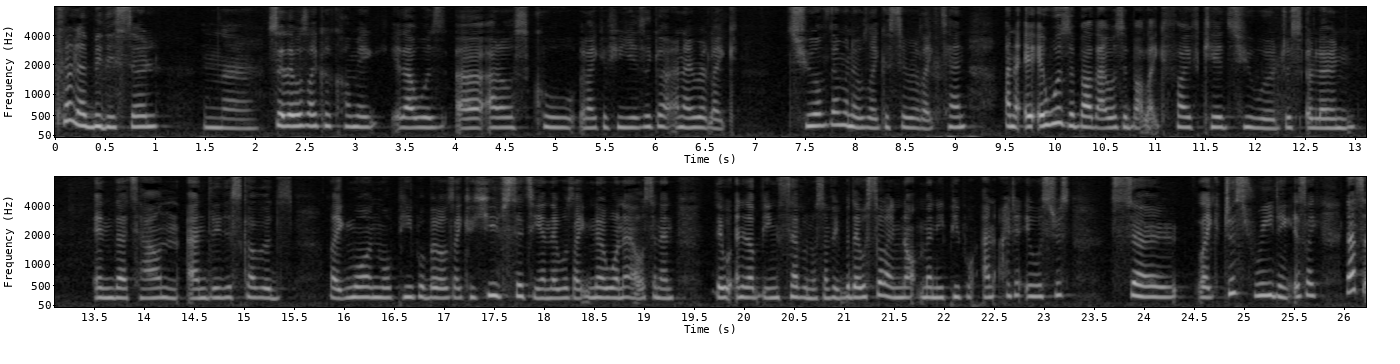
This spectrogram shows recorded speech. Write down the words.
Tu vois la BD seule no. So there was like a comic that was uh, at our school like a few years ago, and I read like two of them, and it was like a series of, like ten, and it, it was about that. It was about like five kids who were just alone in their town, and they discovered like more and more people, but it was like a huge city, and there was like no one else, and then they ended up being seven or something, but there was still like not many people, and I don't, it was just so like just reading it's like that's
